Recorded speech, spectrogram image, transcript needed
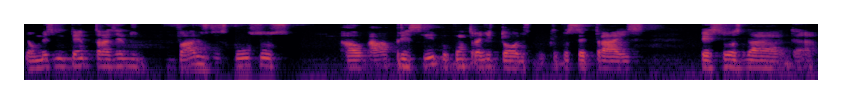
E, ao mesmo tempo, trazendo vários discursos a, a princípio contraditórios, porque você traz pessoas da, da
